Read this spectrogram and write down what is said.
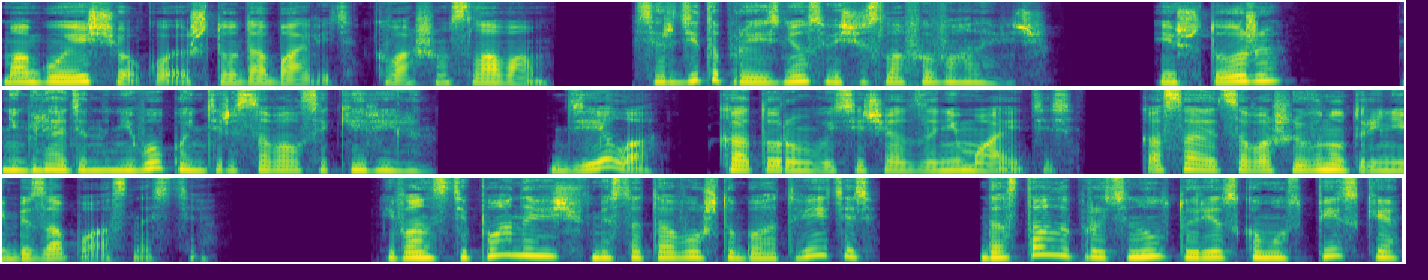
Могу еще кое-что добавить к вашим словам, сердито произнес Вячеслав Иванович. И что же? Не глядя на него, поинтересовался Кириллин. Дело, которым вы сейчас занимаетесь, касается вашей внутренней безопасности. Иван Степанович, вместо того, чтобы ответить, достал и протянул турецкому списке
